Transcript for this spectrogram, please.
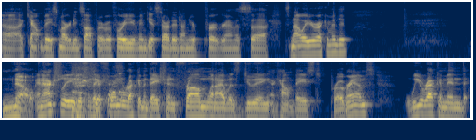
uh, account based marketing software before you even get started on your program. It's uh, it's not what you're recommending. No, and actually, this is a formal recommendation from when I was doing account based programs. We recommend that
